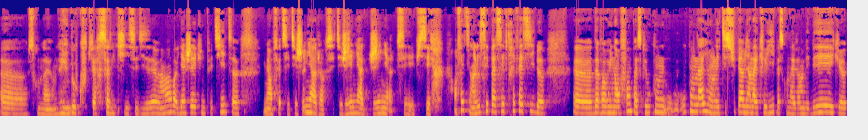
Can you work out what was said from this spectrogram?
euh parce qu'on a, on a eu beaucoup de personnes qui se disaient hein, voyager avec une petite, mais en fait c'était génial, c'était génial, génial. C'est et puis c'est en fait c'est un laisser passer très facile. Euh, d'avoir une enfant parce que où qu'on aille, on était super bien accueillis parce qu'on avait un bébé et que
